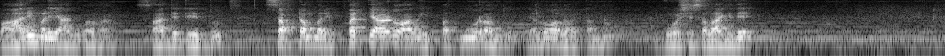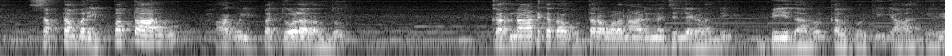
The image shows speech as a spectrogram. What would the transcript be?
ಭಾರಿ ಮಳೆಯಾಗುವ ಸಾಧ್ಯತೆ ಇದ್ದು, ಸೆಪ್ಟೆಂಬರ್ ಇಪ್ಪತ್ತೆರಡು ಹಾಗೂ ಇಪ್ಪತ್ತ್ಮೂರರಂದು ಯೆಲ್ಲೋ ಅಲರ್ಟನ್ನು ಘೋಷಿಸಲಾಗಿದೆ. ಸೆಪ್ಟೆಂಬರ್ ಇಪ್ಪತ್ತಾರು ಹಾಗೂ ಇಪ್ಪತ್ತೇಳರಂದು ಕರ್ನಾಟಕದ ಉತ್ತರ ಒಳನಾಡಿನ ಜಿಲ್ಲೆಗಳಲ್ಲಿ ಬೀದರ್, ಕಲಬುರಗಿ, ಯಾದಗಿರಿ,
